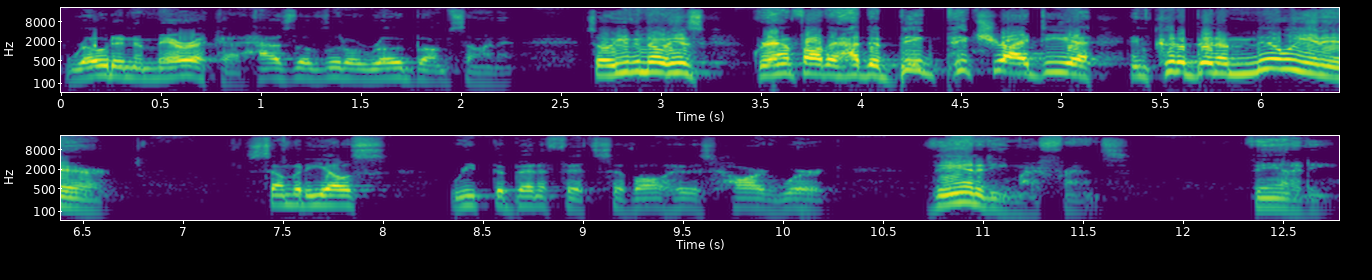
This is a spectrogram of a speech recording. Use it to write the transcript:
road in America has those little road bumps on it. So even though his grandfather had the big picture idea and could have been a millionaire, somebody else reaped the benefits of all his hard work. Vanity, my friends vanity.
